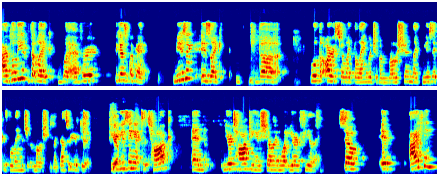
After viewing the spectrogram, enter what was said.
i believe that like whatever because okay music is like the well the arts are like the language of emotion. Like music is the language of emotion. Like that's what you're doing. You're yep. using it to talk, and your talking is showing what you're feeling. So if I think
